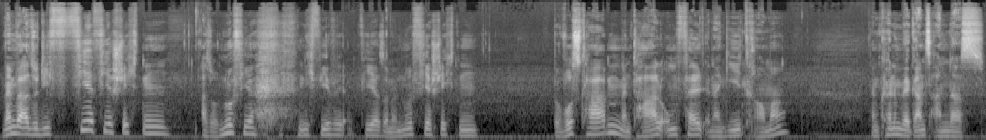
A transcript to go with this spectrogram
Wenn wir also die vier, vier Schichten, also nur vier, nicht vier, vier, sondern nur vier Schichten bewusst haben, Mental, Umfeld, Energie, Trauma, dann können wir ganz anders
